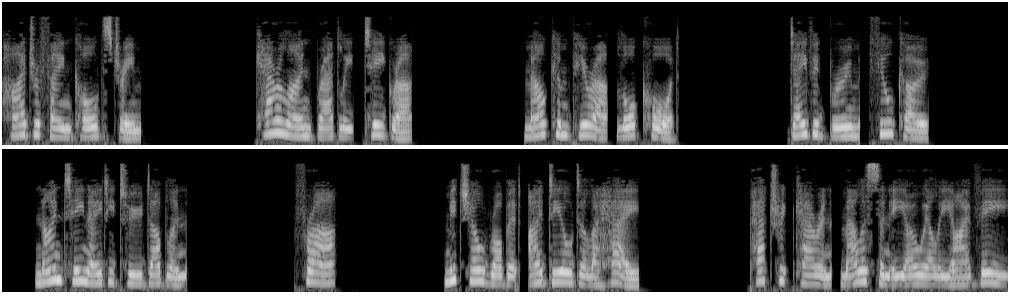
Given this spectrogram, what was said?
Hydrophane Coldstream Caroline Bradley, Tigra. Malcolm Pyrah, Law Court. David Broome, Philco 1982 Dublin. Fra. Mitchell Robert, Ideal de la Haye. Patrick Caron, Malesan EOLEIV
